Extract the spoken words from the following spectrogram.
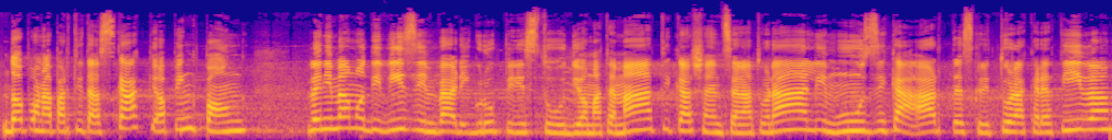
Dopo una partita a scacchi o a ping pong venivamo divisi in vari gruppi di studio, matematica, scienze naturali, musica, arte, scrittura creativa.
